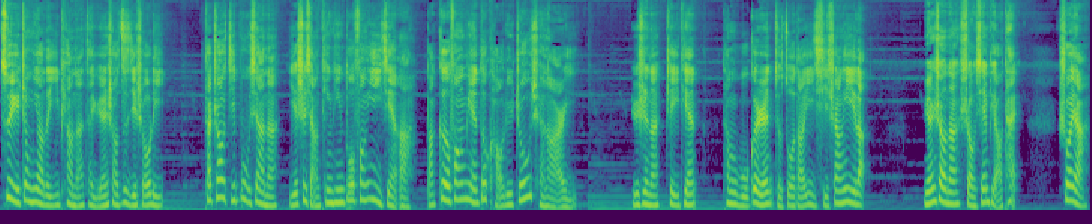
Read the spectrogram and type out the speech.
最重要的一票呢在袁绍自己手里，他召集部下呢也是想听听多方意见啊，把各方面都考虑周全了而已。于是呢，这一天他们五个人就坐到一起商议了。袁绍呢首先表态。说呀，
